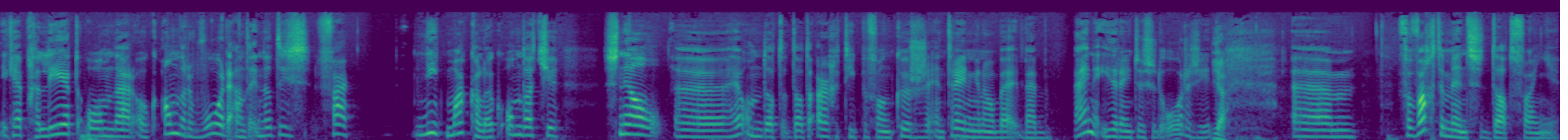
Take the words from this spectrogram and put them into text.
ik heb geleerd om daar ook andere woorden aan te... En dat is vaak niet makkelijk, omdat je snel... eh, hè, omdat dat archetype van cursussen en trainingen nou bij, bij bijna iedereen tussen de oren zit... Ja, ehm, verwachten mensen dat van je.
